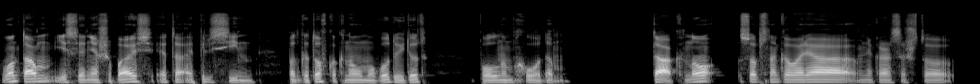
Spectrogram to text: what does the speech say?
Вон там, если я не ошибаюсь, это апельсин. Подготовка к Новому году идет полным ходом. Так, но, собственно говоря, мне кажется, что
